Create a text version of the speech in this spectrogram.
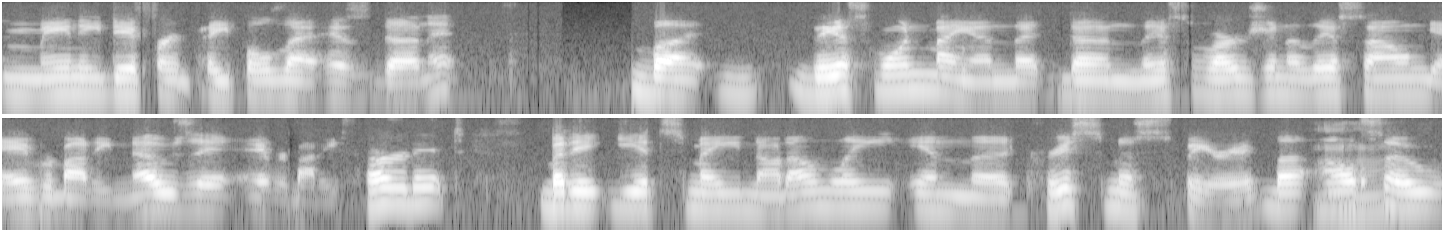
many different people that has done it, but this one man that done this version of this song, everybody knows it, everybody's heard it, but it gets me not only in the Christmas spirit, but Mhm. also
